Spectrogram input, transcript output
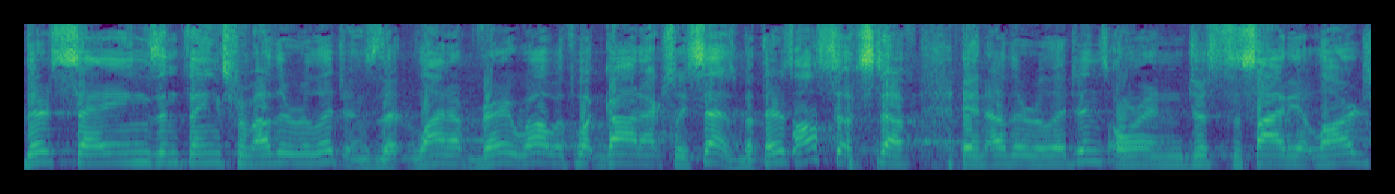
there's sayings and things from other religions that line up very well with what God actually says, but there's also stuff in other religions or in just society at large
